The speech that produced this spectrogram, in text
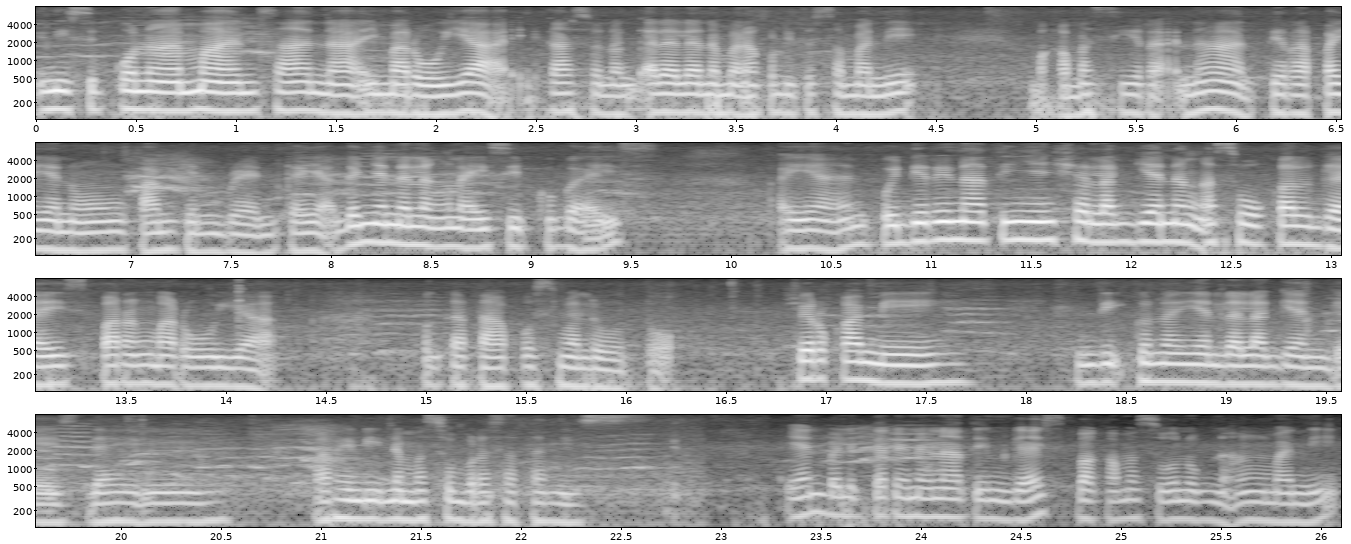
inisip ko naman sana ay maruya. Kaso nag-alala naman ako dito sa mani. Baka masira na. Tira pa yan ng pumpkin bread. Kaya ganyan na lang naisip ko guys. Ayan. Pwede rin natin yan siya lagyan ng asukal guys. Parang maruya. Pagkatapos maluto. Pero kami, hindi ko na yan lalagyan guys. Dahil para hindi na masobra sa tamis. Ayan, baliktarin na natin guys. Baka masunog na ang mani.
